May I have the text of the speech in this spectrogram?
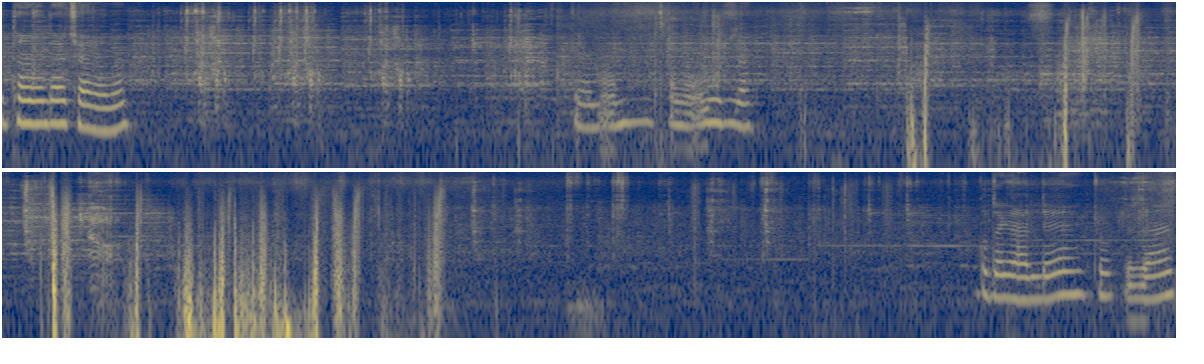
Bir tane daha çağıralım. Tamam. Tamam Da geldi. Çok güzel.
